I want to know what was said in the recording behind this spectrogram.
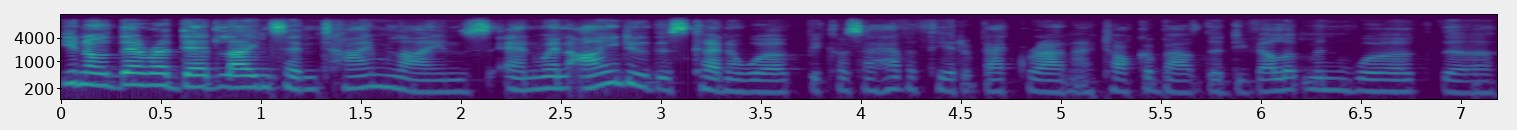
you know, there are deadlines and timelines. And when I do this kind of work, because I have a theater background, I talk about the development work, the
